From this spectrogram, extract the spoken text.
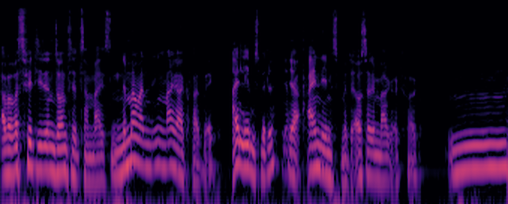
Aber was fehlt dir denn sonst jetzt am meisten? Nimm mal den Magerquark weg. Ein Lebensmittel. Ja, ein Lebensmittel, außer dem Magerquark. Mm,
